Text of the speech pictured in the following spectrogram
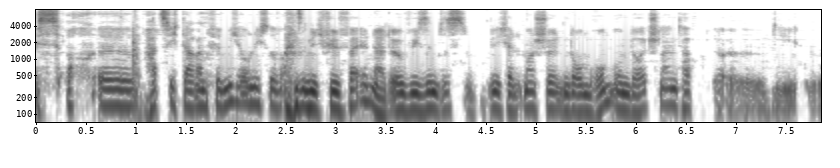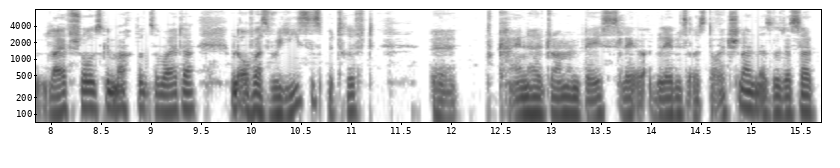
Ist auch, äh, hat sich daran für mich auch nicht so wahnsinnig viel verändert. Irgendwie sind es, bin ich halt immer schön drumrum um Deutschland, habe äh, die Live-Shows gemacht und so weiter. Und auch was Releases betrifft, äh, keine Drum and Bass La- Labels aus Deutschland. Also deshalb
